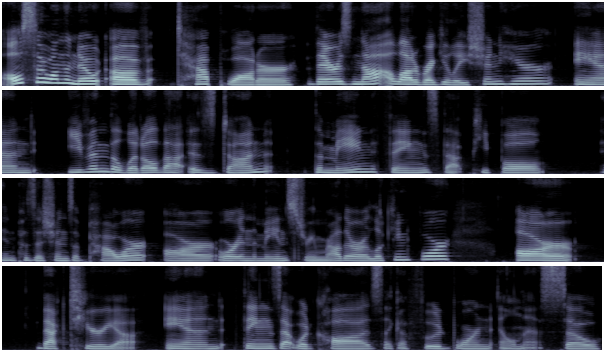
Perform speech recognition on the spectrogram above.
Also, on the note of tap water, there's not a lot of regulation here. And even the little that is done, the main things that people in positions of power are, or in the mainstream rather, are looking for are bacteria and things that would cause like a foodborne illness. So,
